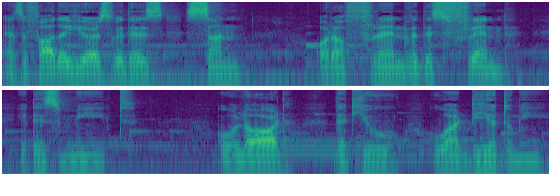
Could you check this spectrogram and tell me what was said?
as a father hears with his son, or a friend with his friend, it is meet O Lord, that you who are dear to me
